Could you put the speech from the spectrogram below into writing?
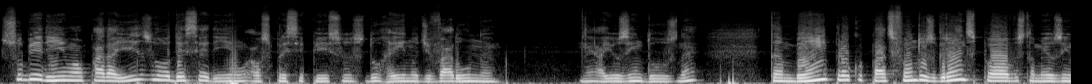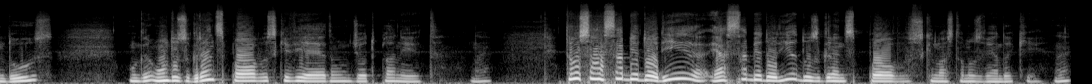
subiriam ao paraíso ou desceriam aos precipícios do reino de Varuna. Né? Aí os hindus, né? Também preocupados, foi um dos grandes povos, também os hindus, um, dos grandes povos que vieram de outro planeta. Né? Então são a sabedoria, é a sabedoria dos grandes povos que nós estamos vendo aqui. Né?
